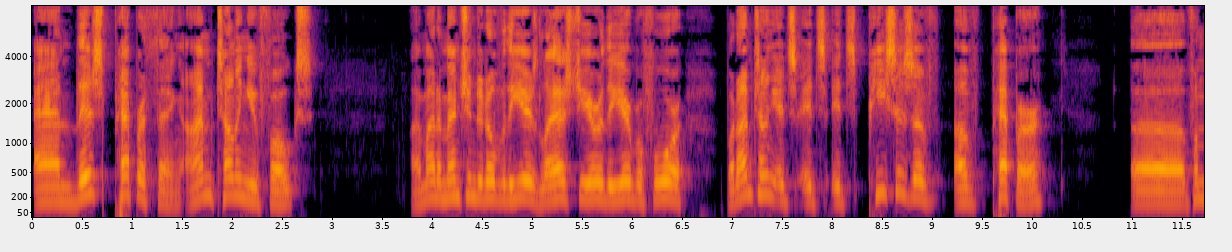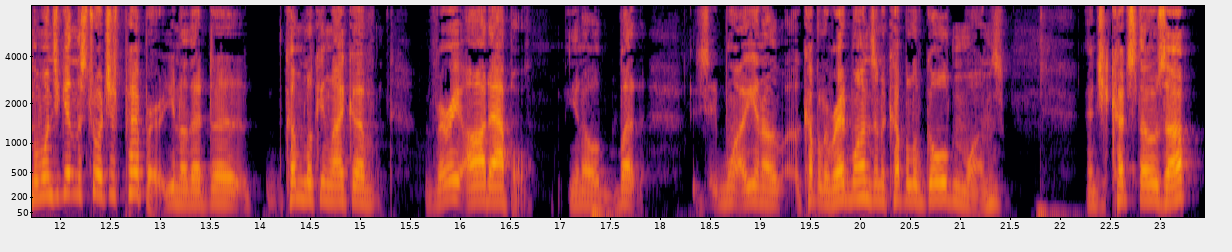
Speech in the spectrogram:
And this pepper thing, I'm telling you, folks, I might have mentioned it over the years, last year or the year before, but I'm telling you, it's it's it's pieces of of pepper uh, from the ones you get in the store, just pepper, you know, that uh, come looking like a very odd apple, you know, but you know, a couple of red ones and a couple of golden ones, and she cuts those up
